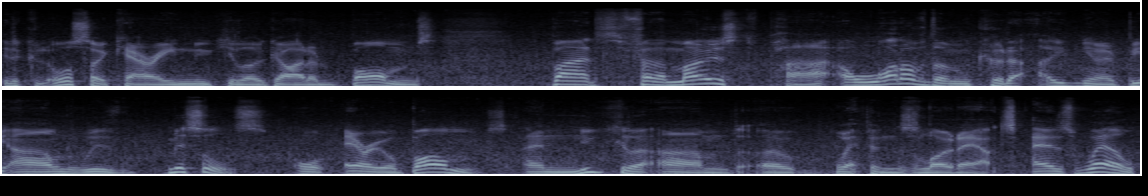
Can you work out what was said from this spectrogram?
it could also carry nuclear-guided bombs, but for the most part, a lot of them could, uh, you know, be armed with missiles or aerial bombs and nuclear-armed uh, weapons loadouts as well.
